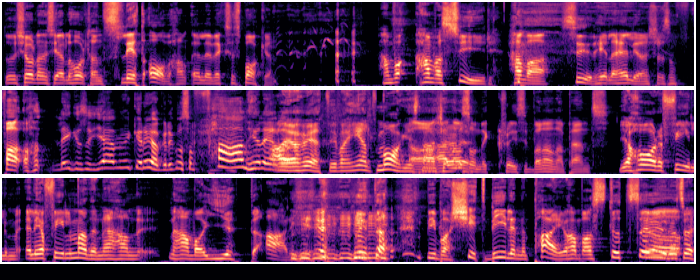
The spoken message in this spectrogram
Då körde han så jävla hårt han slet av han, eller växelspaken. Han var, han var syr. Han var sur hela helgen, han körde som fan, och han lägger så jävla mycket rök och det går som fan hela Ja, jävla... jag vet. Det var helt magiskt när Ja, han han var körde. sån där crazy banana pants. Jag har film, eller jag filmade när han, när han var jättearg. Vi bara shit, bilen är paj och han bara studsade Ja. ur och så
